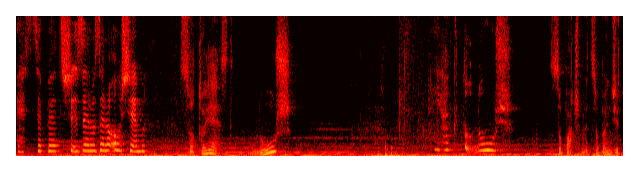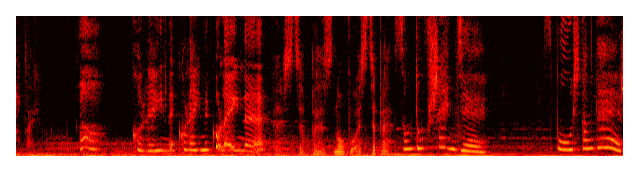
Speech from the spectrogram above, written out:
SCP-3008. Co to jest? Nóż? Jak to nóż? Zobaczmy, co będzie tutaj. Kolejne, kolejne, kolejne. SCP, znowu SCP. Są tu wszędzie. Spójrz, tam też.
